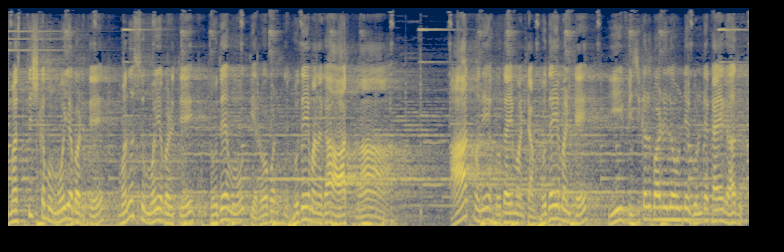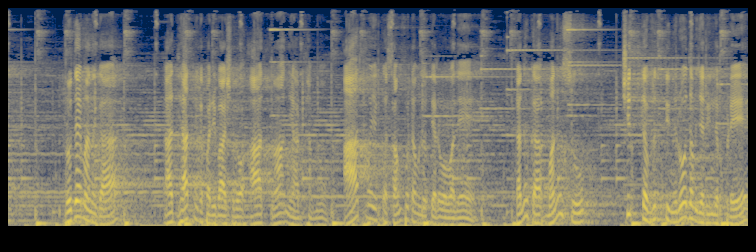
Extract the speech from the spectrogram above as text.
మస్తిష్కము మూయబడితే మనస్సు మూయబడితే హృదయము తెరవబడుతుంది. హృదయం అనగా ఆత్మ. ఆత్మనే హృదయం అంటాం. హృదయం అంటే ఈ ఫిజికల్ బాడీలో ఉండే గుండెకాయ కాదు. హృదయం అనగా ఆధ్యాత్మిక పరిభాషలో ఆత్మ అని అర్థము. ఆత్మ యొక్క సంపుటములు తెరవవలే. కనుక మనస్సు చిత్త వృత్తి నిరోధం జరిగినప్పుడే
